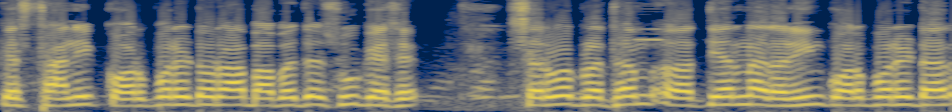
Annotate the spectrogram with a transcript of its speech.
કે સ્થાનિક કોર્પોરેટરો આ બાબતે શું કહે છે સર્વપ્રથમ અત્યારના રનિંગ કોર્પોરેટર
